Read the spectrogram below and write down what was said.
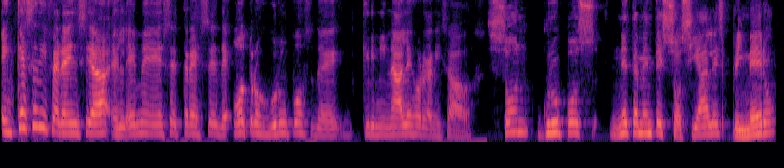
¿En qué se diferencia el MS-13 de otros grupos de criminales organizados? Son grupos netamente sociales primero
